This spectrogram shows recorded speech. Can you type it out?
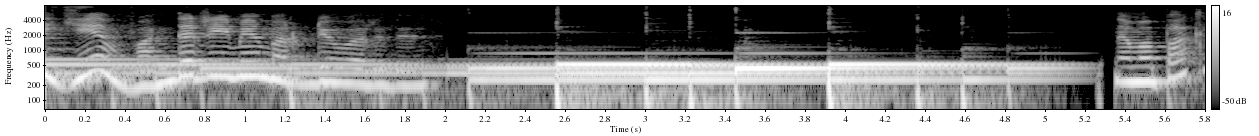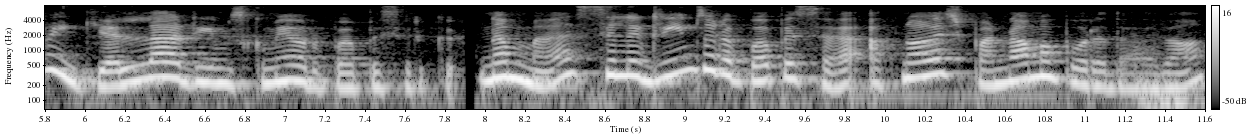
ஆனால் ஏன் வந்த ட்ரீமே மறுபடியும் வருது? நம்ம பார்க்குற எல்லா ட்ரீம்ஸ்க்குமே ஒரு பர்பஸ் இருக்குது நம்ம சில ட்ரீம்ஸோட பர்பஸை அக்னாலேஜ் பண்ணாமல் போகிறதால தான்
